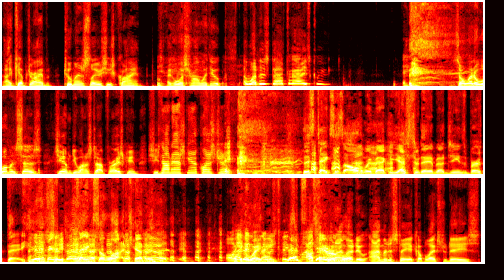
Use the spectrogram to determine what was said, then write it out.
I kept driving. Two minutes later, she's crying. I go, "What's wrong with you?" I want to stop for ice cream. so when a woman says, "Jim, do you want to stop for ice cream?" She's not asking a question. This takes us all the way back to yesterday about Jean's birthday. Yes. Thanks a lot, Kevin. By the way, Right. I'll tell you what I'm terrible. going to do. I'm going to stay a couple extra days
